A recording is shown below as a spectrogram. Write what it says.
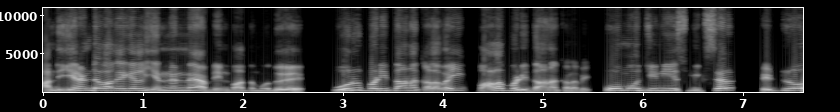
அந்த இரண்டு வகைகள் என்னென்ன அப்படின்னு பார்த்தபோது ஒரு படித்தான கலவை பல படித்தான கலவை. Homogeneous mixture hetero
